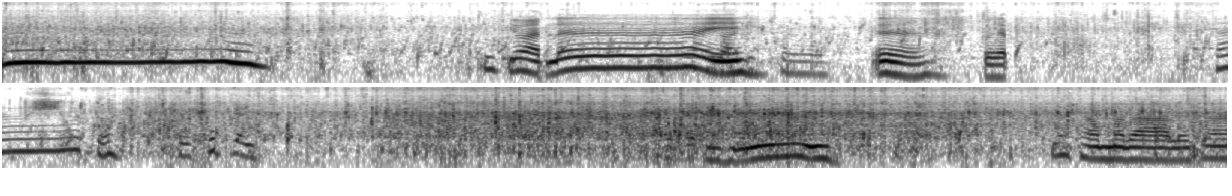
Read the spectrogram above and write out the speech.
อืมสุด ยอดเลย เออ เปิดอ้าวจ้ะตัวคุบใหญ่ไม่ธรรมดาเลยจ้า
